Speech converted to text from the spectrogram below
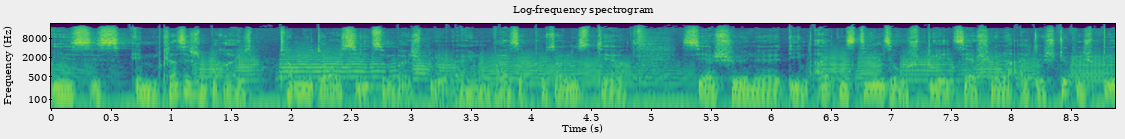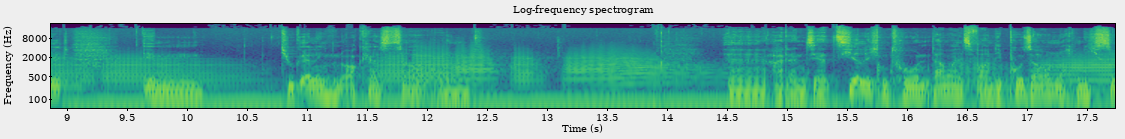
Es ist im klassischen Bereich Tommy Dorsey zum Beispiel, ein weißer Posaunist, der sehr schöne, den alten Stil so spielt, sehr schöne alte Stücke spielt im Duke Ellington Orchester und äh, hat einen sehr zierlichen Ton. Damals waren die Posaunen noch nicht so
